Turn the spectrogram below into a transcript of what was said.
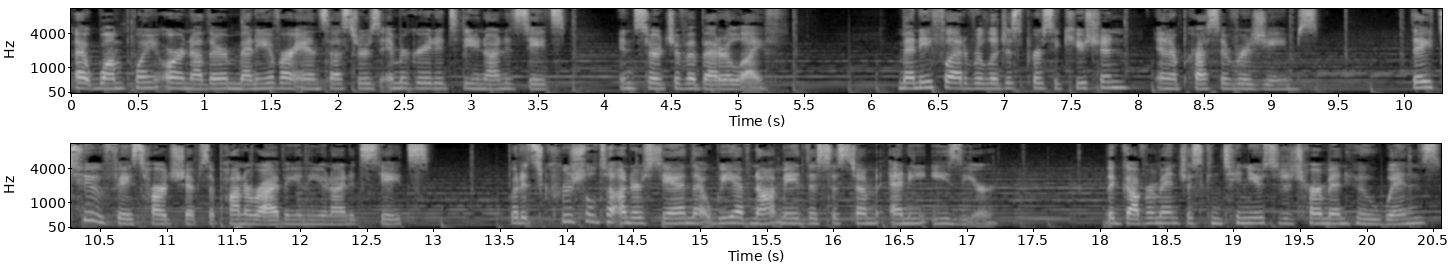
At one point or another, many of our ancestors immigrated to the United States in search of a better life. Many fled religious persecution and oppressive regimes. They too faced hardships upon arriving in the United States. But it's crucial to understand that we have not made the system any easier. The government just continues to determine who wins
